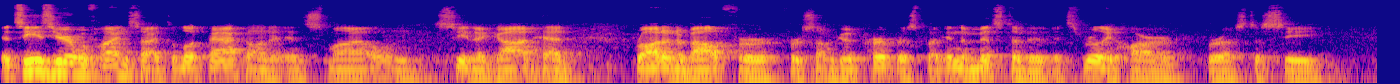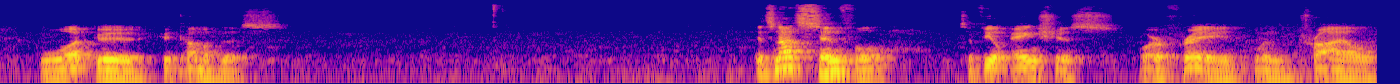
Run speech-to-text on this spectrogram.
It's easier with hindsight to look back on it and smile and see that God had brought it about for, for some good purpose, but in the midst of it, it's really hard for us to see what good could come of this. It's not sinful to feel anxious or afraid when trial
